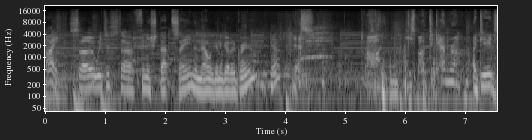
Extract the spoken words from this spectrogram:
Hi. So we just uh, finished that scene, and now we're gonna go to the green room. Yeah. Yes. Oh, he spoke to camera. I did.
